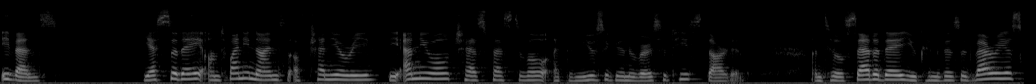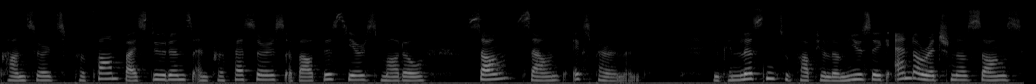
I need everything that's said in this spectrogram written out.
Events Yesterday, on 29th of January, the annual jazz festival at the Music University started. Until Saturday, you can visit various concerts performed by students and professors about this year's motto Song, Sound, Experiment. You can listen to popular music and original songs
